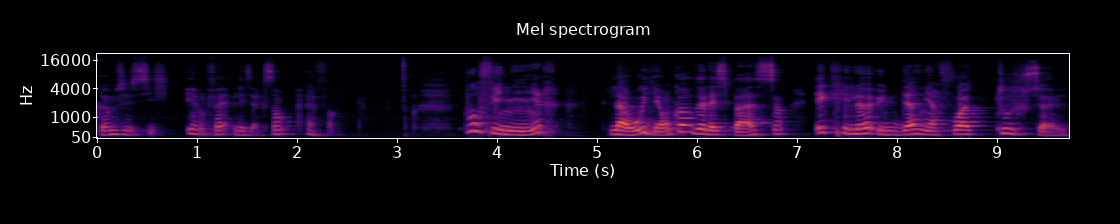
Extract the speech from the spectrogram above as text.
Comme ceci. Et on fait les accents à la fin. Pour finir, là où il y a encore de l'espace, écris-le une dernière fois tout seul.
